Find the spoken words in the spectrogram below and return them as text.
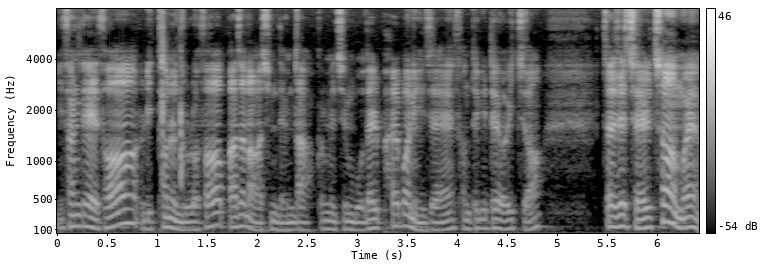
이 상태에서 return을 눌러서 빠져나가시면 됩니다. 그러면 지금 모델 8번이 이제 선택이 되어 있죠. 자 이제 제일 처음에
